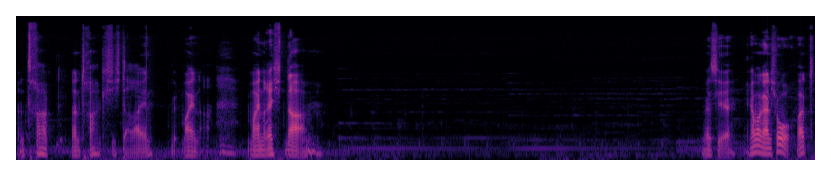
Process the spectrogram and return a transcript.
Dann trag, dann trage ich dich da rein mit meiner, meinen rechten Arm. Was hier? Hier kann man gar nicht hoch. Was?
